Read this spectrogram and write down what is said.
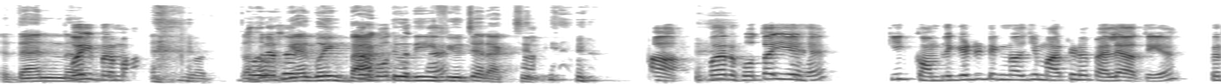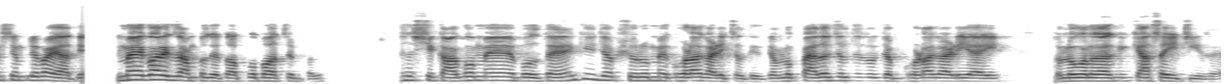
Then वही we are going back to the future actually हाँ पर होता ये है कि कॉम्प्लिकेटेड टेक्नोलॉजी मार्केट में पहले आती है फिर सिंप्लीफाई आती है। मैं एक और एग्जांपल देता हूँ आपको बहुत सिंपल जैसे शिकागो में बोलते हैं कि जब शुरू में घोड़ा गाड़ी चलती थी जब लोग पैदल चलते तो जब घोड़ा गाड़ी आई तो लोगों लगा कि क्या सही चीज़ है।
